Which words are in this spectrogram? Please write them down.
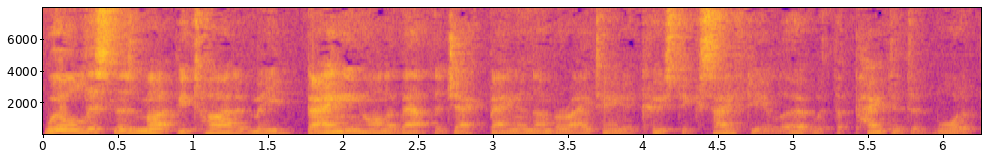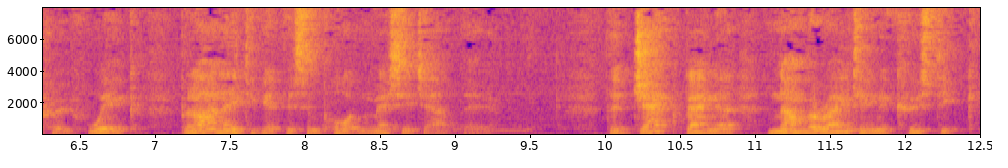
Well, listeners might be tired of me banging on about the Jack Banger number 18 acoustic safety alert with the patented waterproof wick, but I need to get this important message out there. The Jack Banger number 18 acoustic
